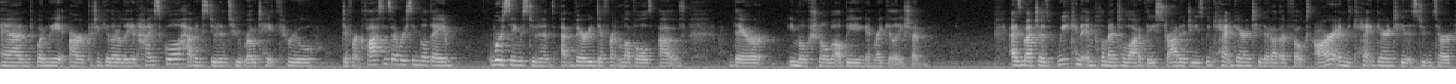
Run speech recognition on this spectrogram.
and when we are particularly in high school having students who rotate through different classes every single day we're seeing students at very different levels of their emotional well being and regulation. As much as we can implement a lot of these strategies, we can't guarantee that other folks are, and we can't guarantee that students are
